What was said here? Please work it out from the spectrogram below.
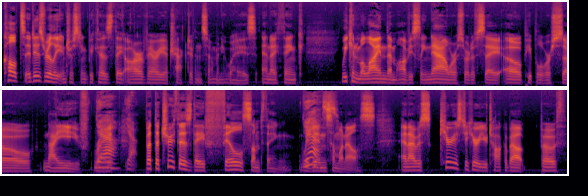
cults, it is really interesting because they are very attractive in so many ways. And I think we can malign them obviously now or sort of say, oh, people were so naive, right? Yeah, yeah. But the truth is, they fill something within Yes. someone else. And I was curious to hear you talk about both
